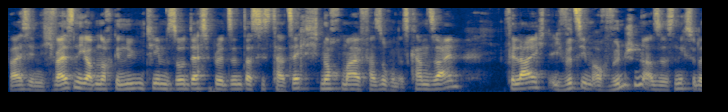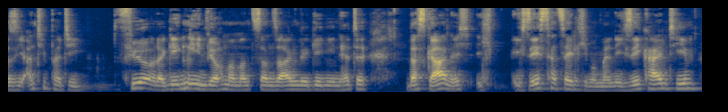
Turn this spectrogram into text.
Weiß ich nicht. Ich weiß nicht, ob noch genügend Teams so desperate sind, dass sie es tatsächlich nochmal versuchen. Es kann sein, vielleicht. Ich würde es ihm auch wünschen. Also es ist nicht so, dass ich Antipathie für oder gegen ihn, wie auch immer man es dann sagen will, gegen ihn hätte. Das gar nicht. Ich, ich sehe es tatsächlich im Moment. Ich sehe kein Team,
